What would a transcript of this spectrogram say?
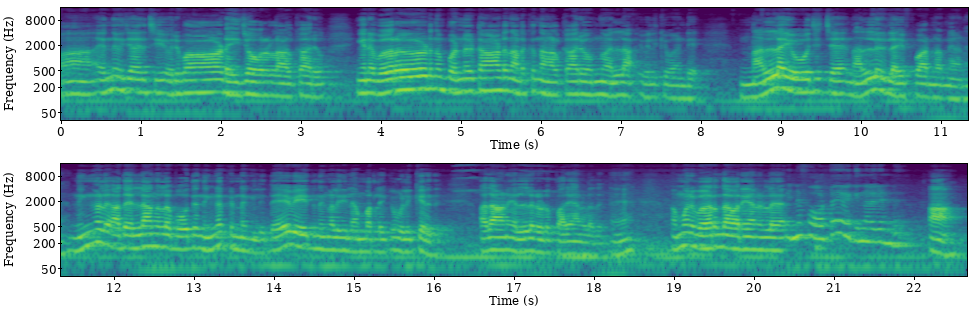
എന്ന് വിചാരിച്ച് ഒരുപാട് ഏജ് ഓവറുള്ള ആൾക്കാരും ഇങ്ങനെ വേറെ എവിടുന്നും പെണ്ണ് കിട്ടാണ്ട് നടക്കുന്ന ആൾക്കാരും ഒന്നും അല്ല ഇവർക്ക് വേണ്ടി നല്ല യോജിച്ച നല്ലൊരു ലൈഫ് പാർട്ട്ണറിനെയാണ്. നിങ്ങൾ അതല്ല എന്നുള്ള ബോധ്യം നിങ്ങൾക്കുണ്ടെങ്കിൽ ദയവേത് നിങ്ങൾ ഈ നമ്പറിലേക്ക് വിളിക്കരുത്. അതാണ് എല്ലാവരോടും പറയാനുള്ളത്. ഏഹ്? അമ്മന് വേറെന്താ പറയാനുള്ളത് പിന്നെ ഫോട്ടോ ചോദിക്കുന്നവരുണ്ട്. ആ.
